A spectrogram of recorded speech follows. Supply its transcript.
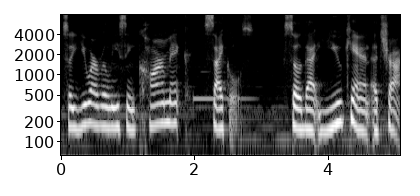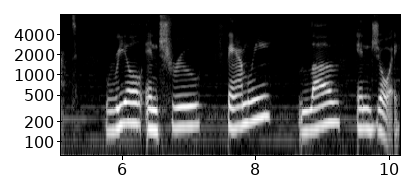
So you are releasing karmic cycles so that you can attract real and true family, love, and joy.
